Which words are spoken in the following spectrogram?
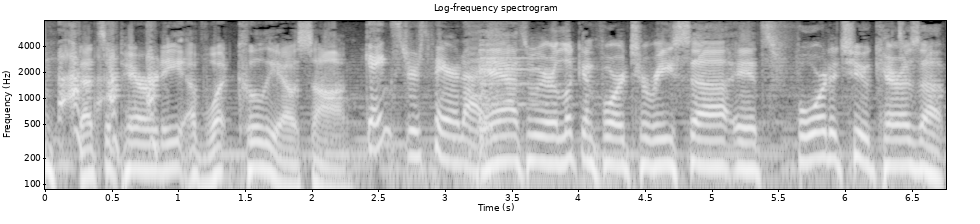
That's a parody of what Coolio song? Gangster's Paradise. Yeah, that's what we were looking for, Teresa. It's four to two. Kara's up.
